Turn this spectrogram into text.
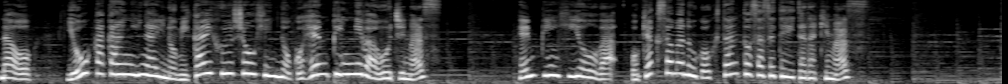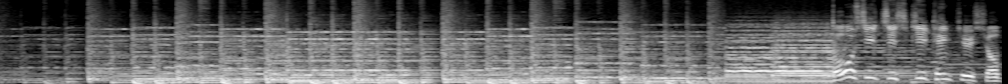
なお、8日間以内の未開封商品のご返品には応じます。返品費用はお客様のご負担とさせていただきます。投資知識研究所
